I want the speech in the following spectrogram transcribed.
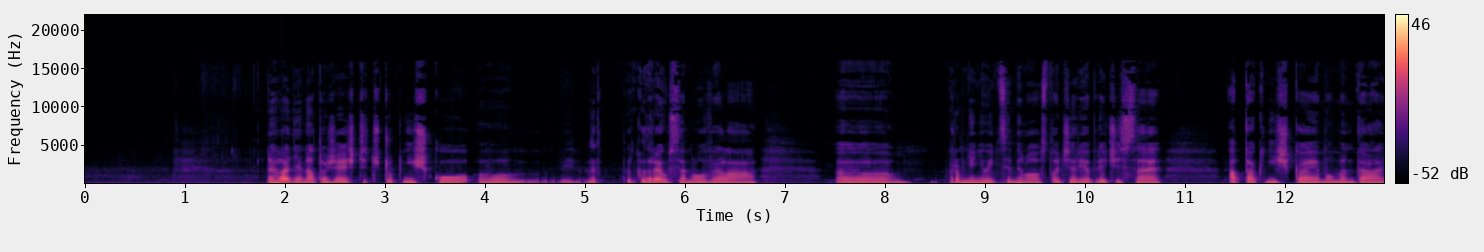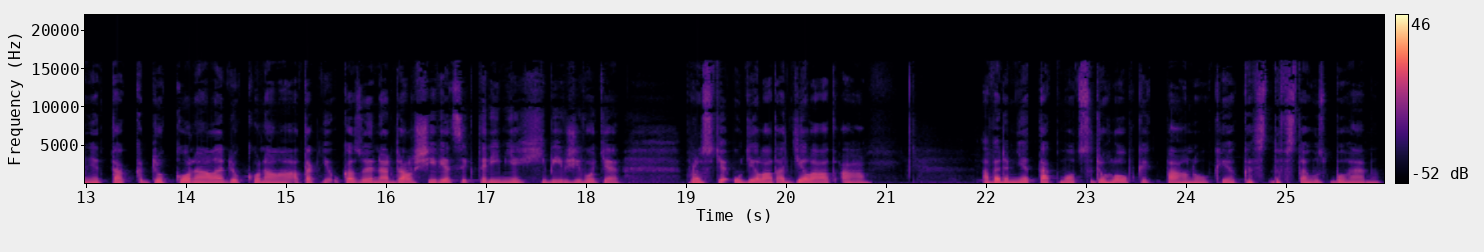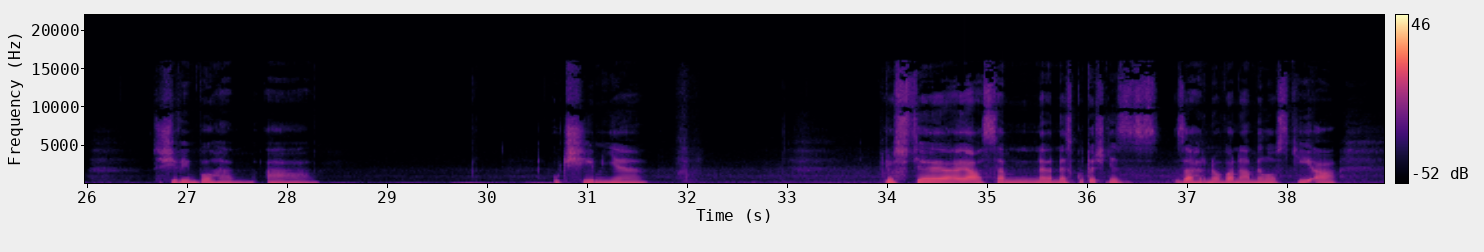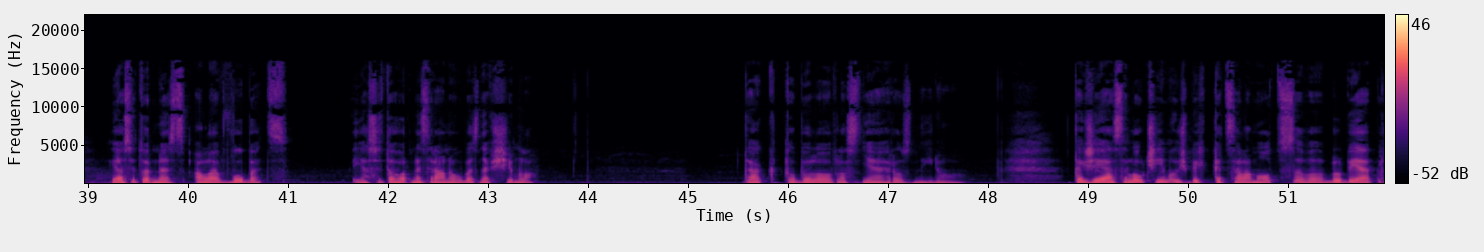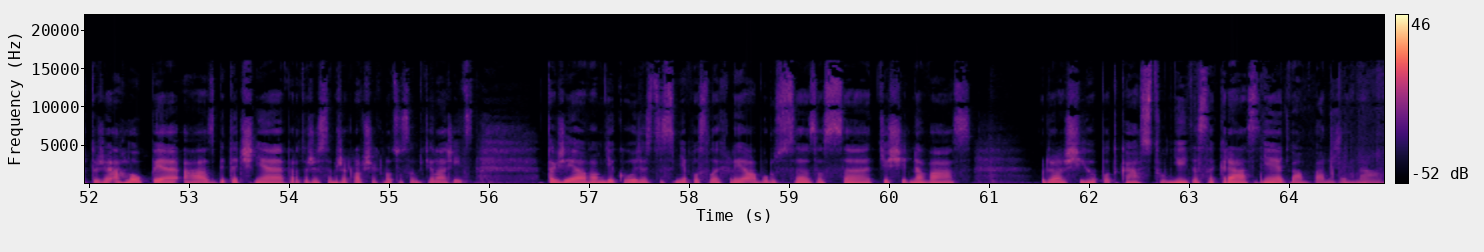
Nehledě na to, že ještě čtu knížku, o které už jsem mluvila, Proměňující milost od Jerryho Bridgese a ta knížka je momentálně tak dokonale, dokonalá a tak mě ukazuje na další věci, které mě chybí v životě prostě udělat a dělat a, a vede mě tak moc do hloubky k pánu, k, k, do vztahu s Bohem, s živým Bohem a učí mě. Prostě já, já jsem ne, neskutečně zahrnovaná milostí a já si to dnes ale vůbec, já si toho dnes ráno vůbec nevšimla. Tak to bylo vlastně hrozný, no. Takže já se loučím, už bych kecala moc blbě, protože a hloupě a zbytečně, protože jsem řekla všechno, co jsem chtěla říct. Takže já vám děkuji, že jste si mě poslechli a budu se zase těšit na vás u dalšího podcastu. Mějte se krásně, ať vám pán žehná.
